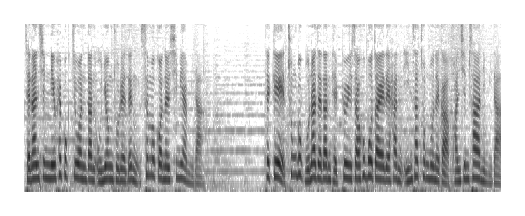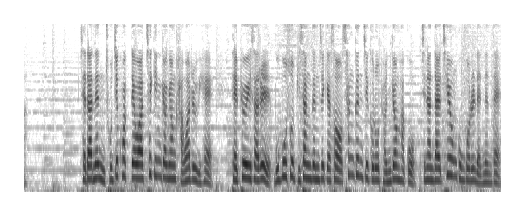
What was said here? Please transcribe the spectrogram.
재난심리회복지원단 운영 조례 등 20건을 심의합니다. 특히 충북문화재단 대표이사 후보자에 대한 인사청문회가 관심 사안입니다. 재단은 조직 확대와 책임 경영 강화를 위해 대표이사를 무보수 비상근직에서 상근직으로 변경하고 지난달 채용 공고를 냈는데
